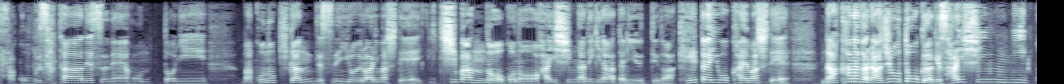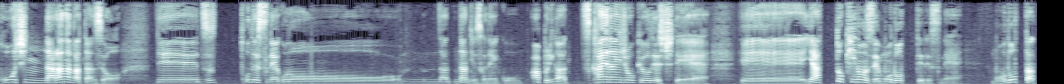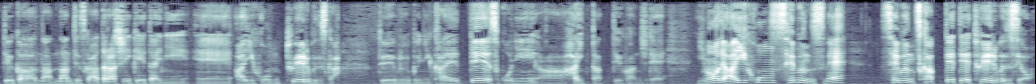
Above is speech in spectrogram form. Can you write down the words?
さあ、ご無沙汰ですね、本当に。まあ、この期間ですね、いろいろありまして、一番のこの配信ができなかった理由っていうのは、携帯を変えまして、なかなかラジオトークだけ最新に更新ならなかったんですよ。で、ずっとですね、この、な、なんていうんですかね、こう、アプリが使えない状況でして、えー、やっと昨日ですね、戻ってですね、戻ったっていうか、な、なんていうんですか、新しい携帯に、えー、iPhone 12ですか。12に変えて、そこにあ入ったっていう感じで、今まで iPhone7 ですね。7使ってて12ですよ。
